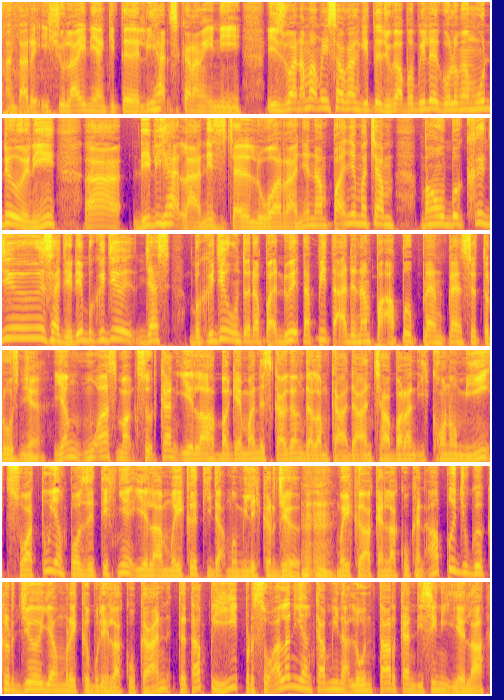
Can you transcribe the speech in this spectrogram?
antara isu lain yang kita lihat sekarang ini. Izwan amat merisaukan kita juga apabila golongan muda ni uh, dilihatlah ni secara luarannya nampaknya macam mahu bekerja saja. Dia bekerja just bekerja untuk dapat duit tapi tak ada nampak apa plan-plan seterusnya. Yang Muaz maksudkan ialah bagaimana sekarang dalam keadaan cabaran ekonomi suatu yang positifnya ialah mereka tidak memilih kerja. Mm-mm. mereka akan lakukan apa juga kerja yang mereka boleh lakukan. Tetapi persoalan yang kami nak lontarkan di sini ialah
